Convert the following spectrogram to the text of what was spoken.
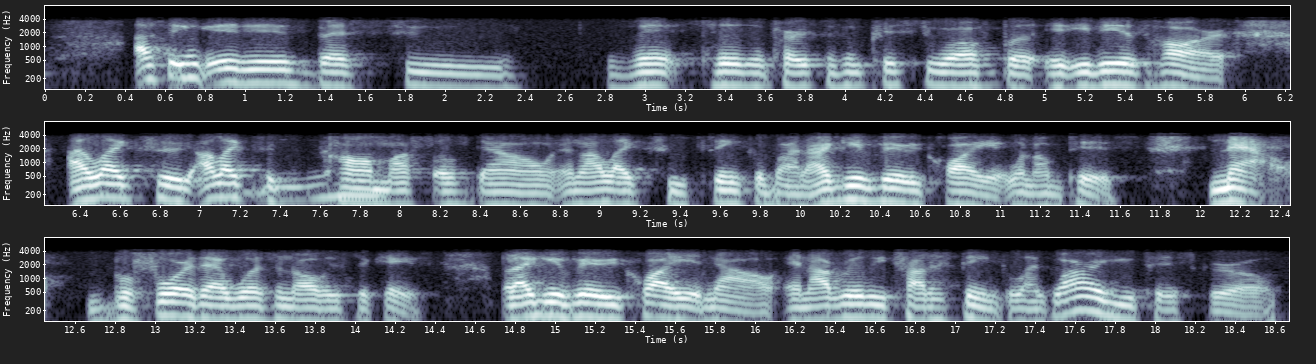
I think it is best to vent to the person who pissed you off, but it, it is hard. I like to I like to mm-hmm. calm myself down and I like to think about it. I get very quiet when I'm pissed. Now, before that wasn't always the case. But I get very quiet now and I really try to think like, why are you pissed, girl?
